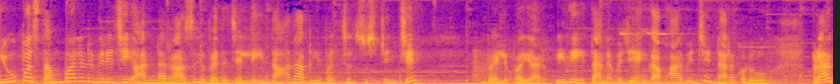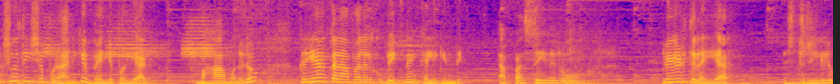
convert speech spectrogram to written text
యూప స్తంభాలను విరిచి అన్న రాసులు వెదజల్లి నానా బీభత్సం సృష్టించి వెళ్ళిపోయారు. ఇది తన విజయంగా భావించి నరకుడు ప్రాగ్జ్యోతిషపురానికి వెళ్ళిపోయాడు. మహామునులు క్రియాకలాపాలకు విఘ్నం కలిగింది. తపస్సీలు పీడితులయ్యారు. స్త్రీలు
